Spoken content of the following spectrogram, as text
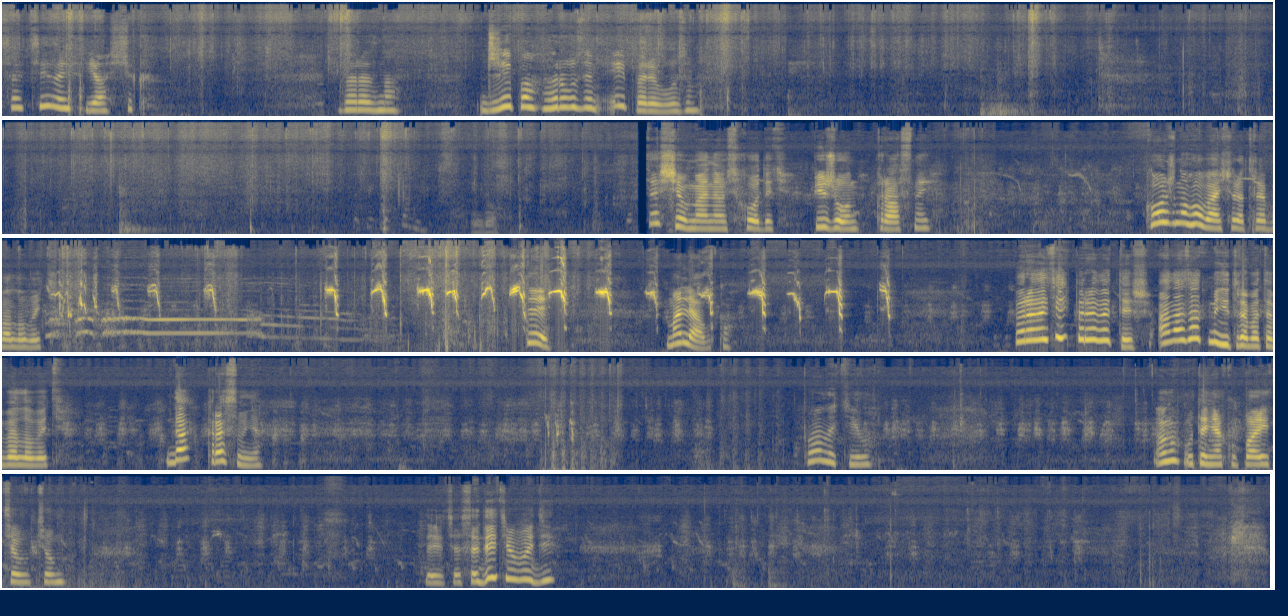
Це цілий ящик. Зараз на джипа грузимо і перевозимо. Це ще в мене ось ходить піжон красний. Кожного вечора треба ловити. Ти, малявка. Перелетіть, перелетиш, а назад мені треба тебе ловити. Да, красуня. Полетіло. Воно утеня купається у цьому. Дивіться, сидить у воді.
